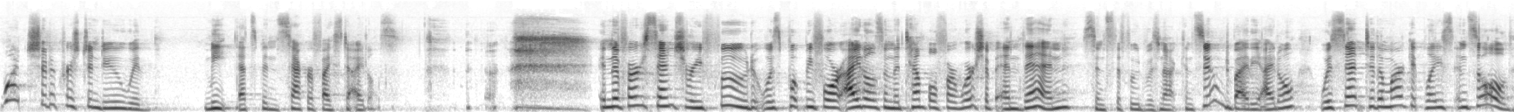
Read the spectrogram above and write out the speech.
What should a Christian do with meat that's been sacrificed to idols? In the first century, food was put before idols in the temple for worship, and then, since the food was not consumed by the idol, was sent to the marketplace and sold.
